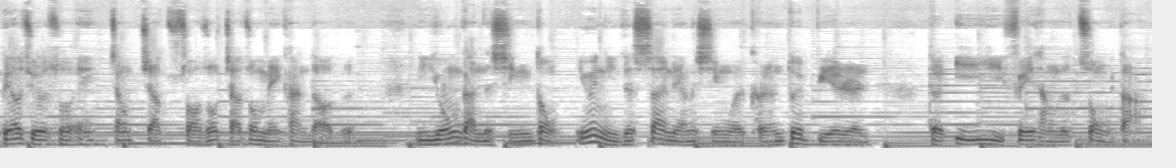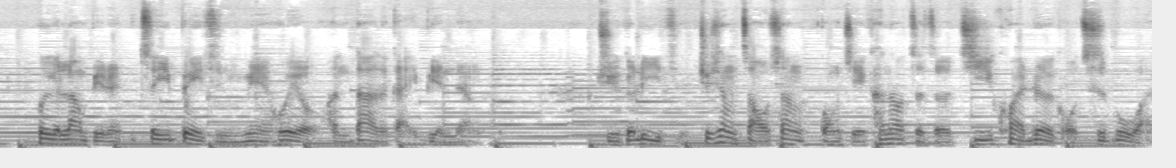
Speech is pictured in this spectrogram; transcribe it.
不要觉得说，哎，讲假假装假装没看到的，你勇敢的行动，因为你的善良行为可能对别人的意义非常的重大，会让别人这一辈子里面会有很大的改变。这样，举个例子，就像早上广杰看到泽泽鸡块热狗吃不完，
